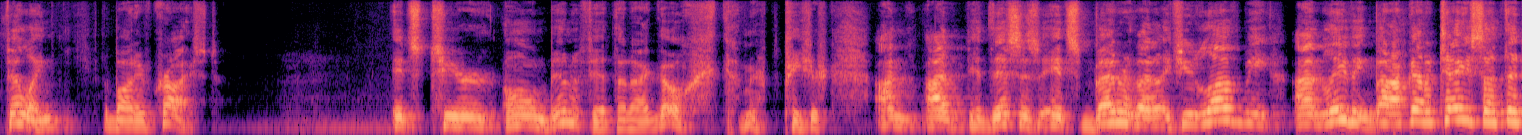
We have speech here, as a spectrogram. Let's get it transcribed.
filling the body of Christ. It's to your own benefit that I go. Come here, Peter. I'm. I. This is. It's better that if you love me, I'm leaving. But I've got to tell you something.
